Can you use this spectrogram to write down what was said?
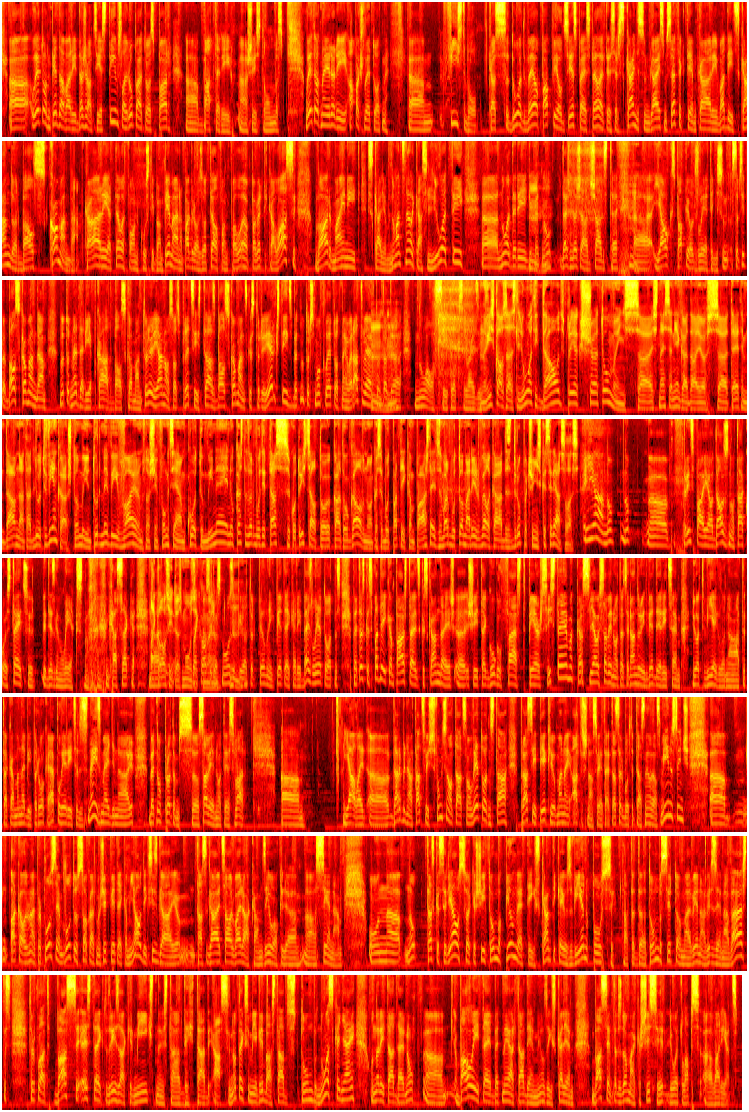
Uh, lietotne piedāvā arī dažādas iestījumus, lai rūpētos par uh, bateriju uh, šīs tumbas. Lietotnē ir arī apakšlietotne um, Feastable, kas dod vēl papildus iespēju spēlēties ar skaņas un gaismas efektiem, kā arī vadīt skandu ar balss komandām, kā arī ar telefonu kustībām. Piemēram, pagrozot telefonu pa, pa vertikālu asi, var mainīt skaļumu. Nu, man tas nelikās ļoti uh, noderīgi, mm -hmm. bet nu, mhm. daži dažādi šādas te, uh, jaukas papildus lietiņas. Un, starp citu, par balss komandām, nu, tur nedara jebkāda balss komanda. Tur ir jānosauc precīzi tās balss komandas, kas tur ir ierakstītas, bet nu, tur smuku lietotnē var atvērt mm -hmm. un tad uh, nolasīt to, kas ir vajadzīgs. Nu, izklausās ļoti daudz priekš tumiņas. Es nesen iegādājos tētim dāvinā tādu ļoti vienkāršu tumiņu, un tur nebija vairums no šīm funkcijām, ko tu minēji. Nu, kas tad varbūt ir tas, ko tu izcēli to, kā to galveno, kas varbūt patīkam pārsteidz, un varbūt tomēr ir vēl kādas drupačiņas, kas ir jāsalasa? Jā, nu, nu uh, principā jau daudz no tā, ko es teicu, ir, ir diezgan liekas. Nu, kā saka, lai klausītos mūziku. Lai klausītos mūziku, mm. jo tur pilnīgi pietiek arī bez lietotnes. Bet tas, kas patīkam pārsteidz, ka skandē ir šī Google Fast Pair sistēma, kas ļauj savienoties ar Android viedierīcēm ļoti viegli un ātri. Tā kā man nebija par rokai Apple ierīce, tad es neizmēģināju, bet, nu, protams, savienoties var. Uh, Jā, lai uh, darbinātu atsevišķas funkcionalitātes no lietotnes, tā prasīja piekļuvi manai atrašanās vietai. Tas varbūt ir tās neliels mīnusiņš. Uh, atkal runāju par plusiem. Bluetooth savukārt man šķiet pietiekami jaudīgs. Izgāja, tās gāja cauri vairākām dzīvokļa uh, sienām. Un, uh, nu, tas, kas ir jāuzsver, ka šī tumba pilnvērtīgi skan tikai uz vienu pusi. Tātad uh, tumbas ir tomēr vienā virzienā vērstas. Turklāt basi, es teiktu, drīzāk ir mīksti, nevis tādi, tādi asi. Nu, teiksim, ja gribās tādu stumbu noskaņu, skaņai un arī tādai nu, ballītei, bet ne ar tādiem milzīgi skaļiem basiem, tad es domāju, ka šis ir ļoti labs variants.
